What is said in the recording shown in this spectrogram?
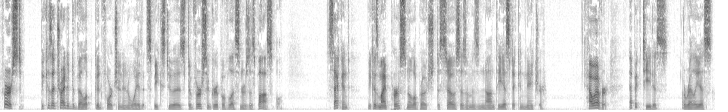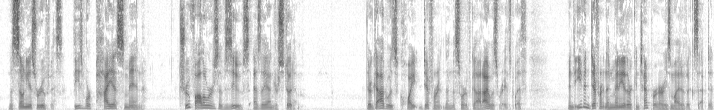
First, because I try to develop good fortune in a way that speaks to as diverse a group of listeners as possible. Second, because my personal approach to Stoicism is non theistic in nature. However, Epictetus, Aurelius, Musonius Rufus. These were pious men, true followers of Zeus as they understood him. Their God was quite different than the sort of God I was raised with, and even different than many of their contemporaries might have accepted.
